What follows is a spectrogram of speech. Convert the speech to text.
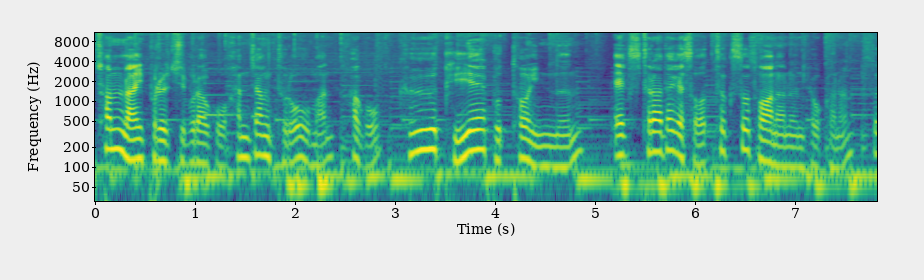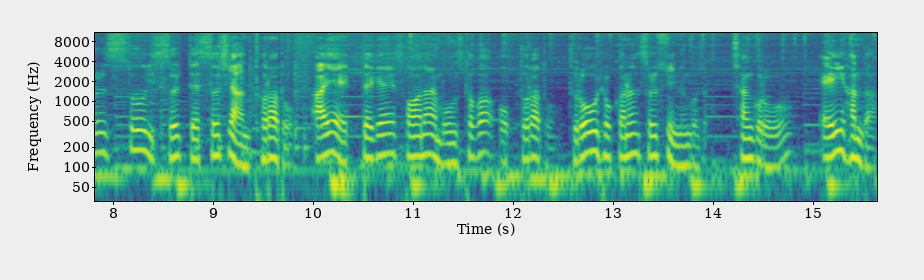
천 라이프를 지불하고 한 장 드로우만 하고 그 뒤에 붙어 있는 엑스트라 덱에서 특수 소환하는 효과는 쓸 수 있을 때 쓰지 않더라도 아예 액덱에 소환할 몬스터가 없더라도 드로우 효과는 쓸 수 있는 거죠. 참고로 A 한다,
